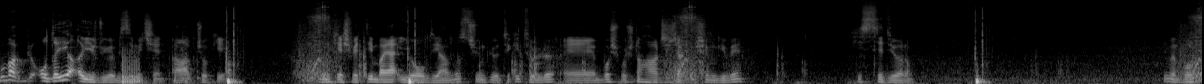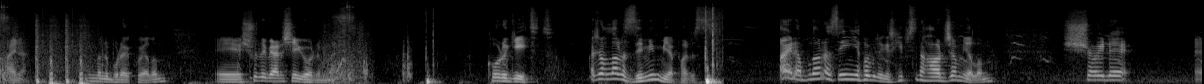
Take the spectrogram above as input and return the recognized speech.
Bu bak bir odayı ayırıyor bizim için. Abi çok iyi. Bunu keşfettiğim bayağı iyi oldu yalnız. Çünkü öteki türlü e, boş boşuna harcayacakmışım gibi hissediyorum. Değil mi? Burada aynen. Bunları buraya koyalım. E, şurada bir yerde şey gördüm ben. Corrugated. Acaba bunlarla zemin mi yaparız? Aynen bunlarla zemin yapabiliriz. Hepsini harcamayalım. Şöyle e,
